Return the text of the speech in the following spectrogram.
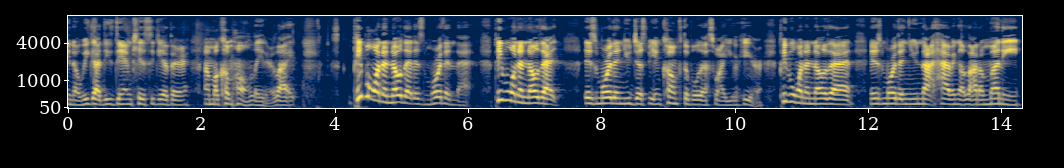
You know, we got these damn kids together. I'm going to come home later. Like, people want to know that it's more than that. People want to know that is more than you just being comfortable. That's why you're here. People want to know that is more than you not having a lot of money.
